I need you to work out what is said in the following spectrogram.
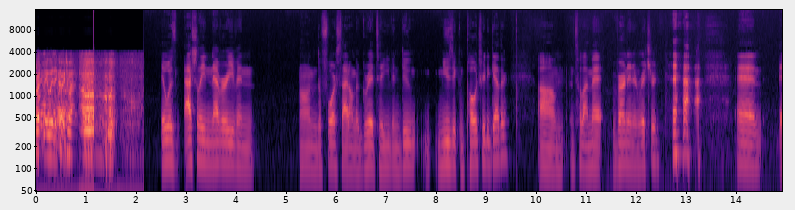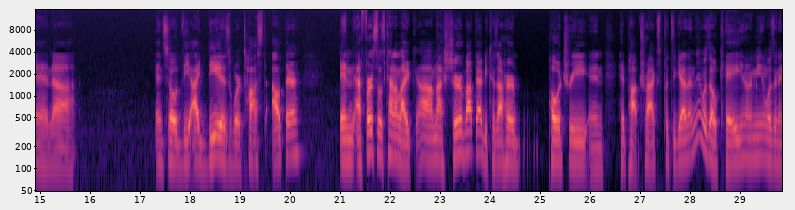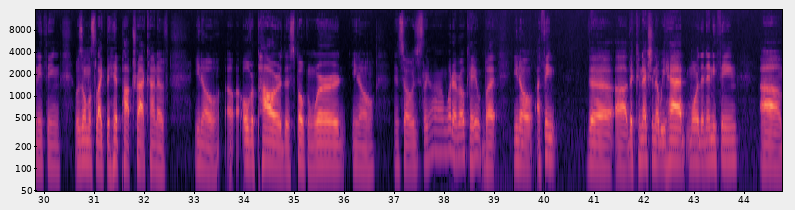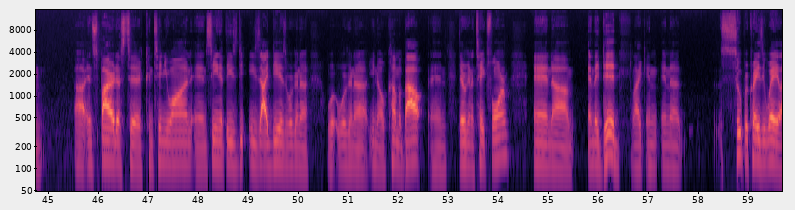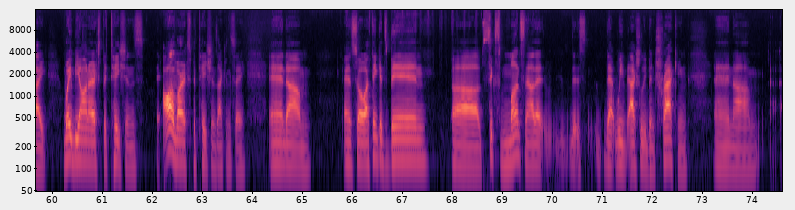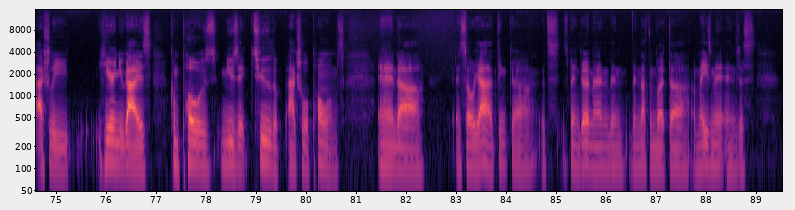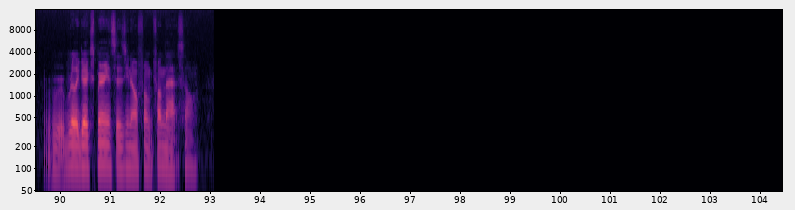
correctly with the correct amount. It was actually never even on the foresight on the grid to even do music and poetry together um, until I met Vernon and Richard, and and uh, and so the ideas were tossed out there, and at first it was kind of like oh, I'm not sure about that because I heard poetry and hip hop tracks put together, and it was okay. You know what I mean? It wasn't anything. It was almost like the hip hop track kind of, you know, uh, overpowered the spoken word. You know, and so it was just like, oh, whatever, okay. But you know, I think the uh, the connection that we had more than anything. Um, uh, inspired us to continue on and seeing if these these ideas were gonna were, were gonna you know come about and they were gonna take form and um, and they did like in in a super crazy way, like way beyond our expectations, all of our expectations, I can say, and um, and so I think it's been uh, six months now that this that we've actually been tracking, and um, actually hearing you guys compose music to the actual poems, and. Uh, and so yeah, I think uh, it's it's been good, man. It's been been nothing but uh, amazement and just really good experiences, you know, from from that. So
